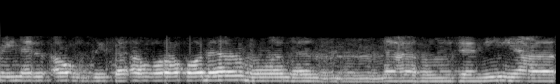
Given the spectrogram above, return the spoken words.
من الأرض فأغرقناه ومن معهم جميعا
